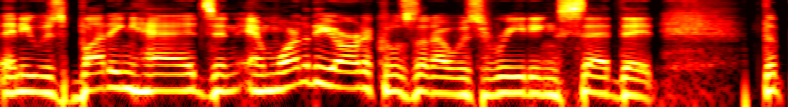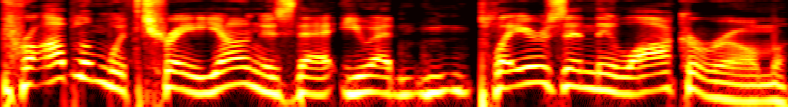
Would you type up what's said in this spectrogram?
and he was butting heads, and, and one of the articles that I was reading said that the problem with Trae Young is that you had players in the locker room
